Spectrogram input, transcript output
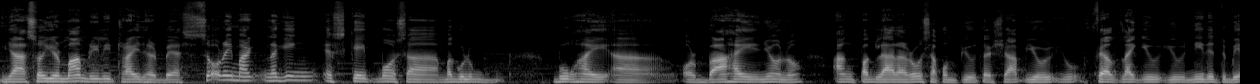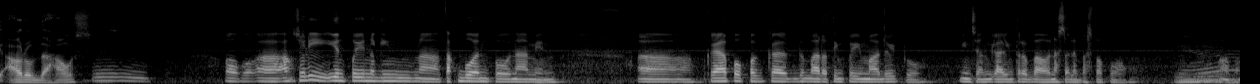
Yeah, so your mom really tried her best. So, Raymark, naging escape mo sa magulong buhay ah, or bahay niyo, no? Ang paglalaro sa computer shop, you you felt like you you needed to be out of the house. Opo, ah, actually, yun po yung naging ah, takbuhan po namin. Ah, kaya po pagka dumarating po yung mother ko, minsan galing trabaho, nasa labas pa po ako. Opo.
